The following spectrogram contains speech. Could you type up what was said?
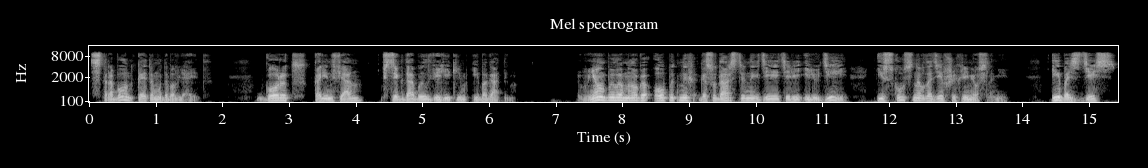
Страбон к этому добавляет. Город Коринфян всегда был великим и богатым. В нем было много опытных государственных деятелей и людей, искусно владевших ремеслами. Ибо здесь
